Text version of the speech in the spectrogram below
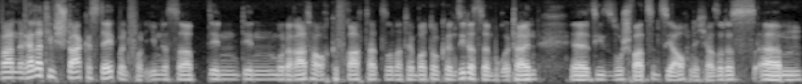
war ein relativ starkes Statement von ihm, dass er den, den Moderator auch gefragt hat, so nach dem Motto, können Sie das denn beurteilen? Äh, Sie, so schwarz sind Sie auch nicht. Also das, ähm,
